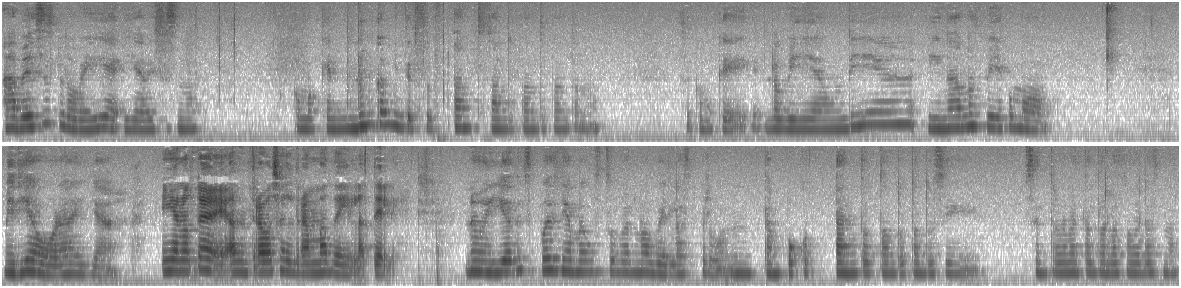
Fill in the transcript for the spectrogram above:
a veces lo veía y a veces no. Como que nunca me interesó tanto, tanto, tanto, tanto, no. O sea, como que lo veía un día y nada más veía como media hora y ya. Y ya no te adentrabas al drama de la tele. No, y ya después ya me gustó ver novelas, pero tampoco tanto, tanto, tanto así, centrarme tanto en las novelas, no.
